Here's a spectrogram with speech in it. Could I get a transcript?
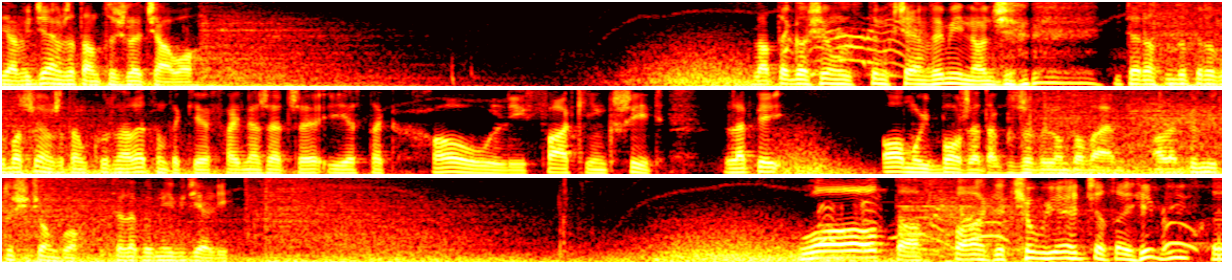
Ja widziałem, że tam coś leciało. Dlatego się z tym chciałem wyminąć. I teraz dopiero zobaczyłem, że tam kurna lecą takie fajne rzeczy i jest tak holy fucking shit. Lepiej... O mój Boże, tak że wylądowałem. Ale by mnie tu ściągło i tyle by mnie widzieli. What the fuck, jakie ujęcia zajebiste.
